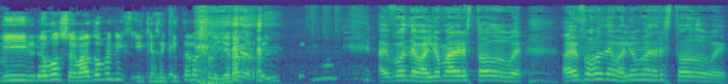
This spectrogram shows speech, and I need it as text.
Y luego se va Dominic y que se quita la polillera de rey. Ahí fue donde valió madres todo, güey. Ahí fue donde valió madres todo, güey.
